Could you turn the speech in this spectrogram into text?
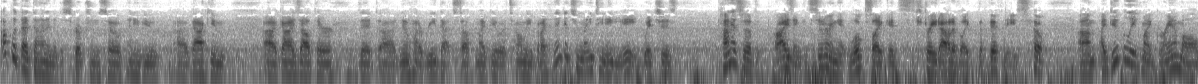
I'll put that down in the description so any of you uh, vacuum uh, guys out there that uh, know how to read that stuff might be able to tell me. But I think it's from 1988, which is kind of surprising considering it looks like it's straight out of like the 50s. So um, I do believe my grandma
